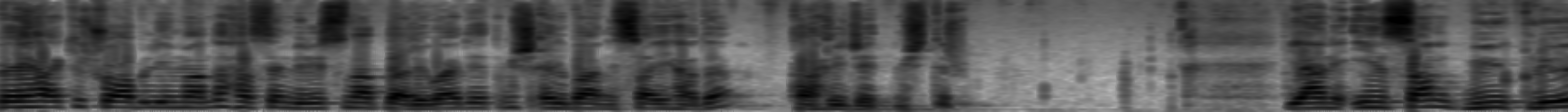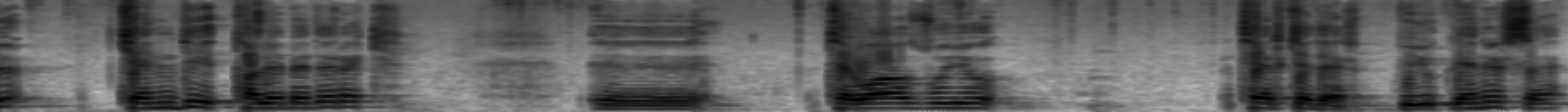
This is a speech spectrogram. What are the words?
Beyhaki Şuab-ül İman'da Hasan bir isnatla rivayet etmiş, Elbani Sayha'da tahric etmiştir. Yani insan büyüklüğü kendi talep ederek e, tevazuyu terk eder, büyüklenirse,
